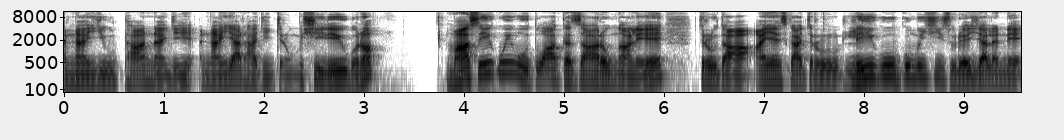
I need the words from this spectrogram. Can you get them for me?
အနိုင်ယူထားနိုင်ခြင်းအနိုင်ရထားခြင်းကျွန်တော်မရှိသေးဘူးပေါ့နော် မာဆေးကွင်းကိုသွားကစားတော့ကလည်းကျွန်တော်ဒါ IS ကကျွန်တော်တို့၄ဂိုးကိုမရှိဆိုတဲ့ရလက်နဲ့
